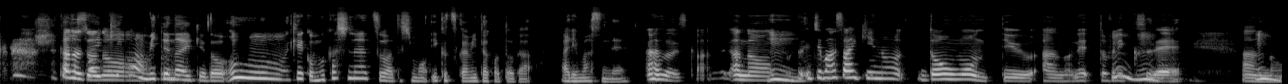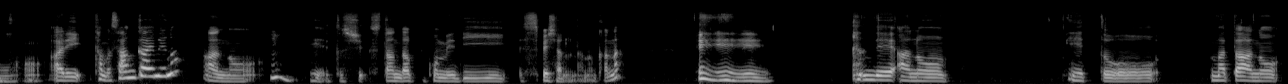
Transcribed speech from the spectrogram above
彼女の。最近は見てないけど、うんうん、結構昔のやつは私もいくつか見たことがありますね。あ、そうですか。あの、うん一番最近のドン・ウォンっていうあのネットフリックスで、あの、あれ多分3回目のあのうん、えっ、としスタンドアップコメディスペシャルなのかな？ええええ で、あのえっ、とまたあの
